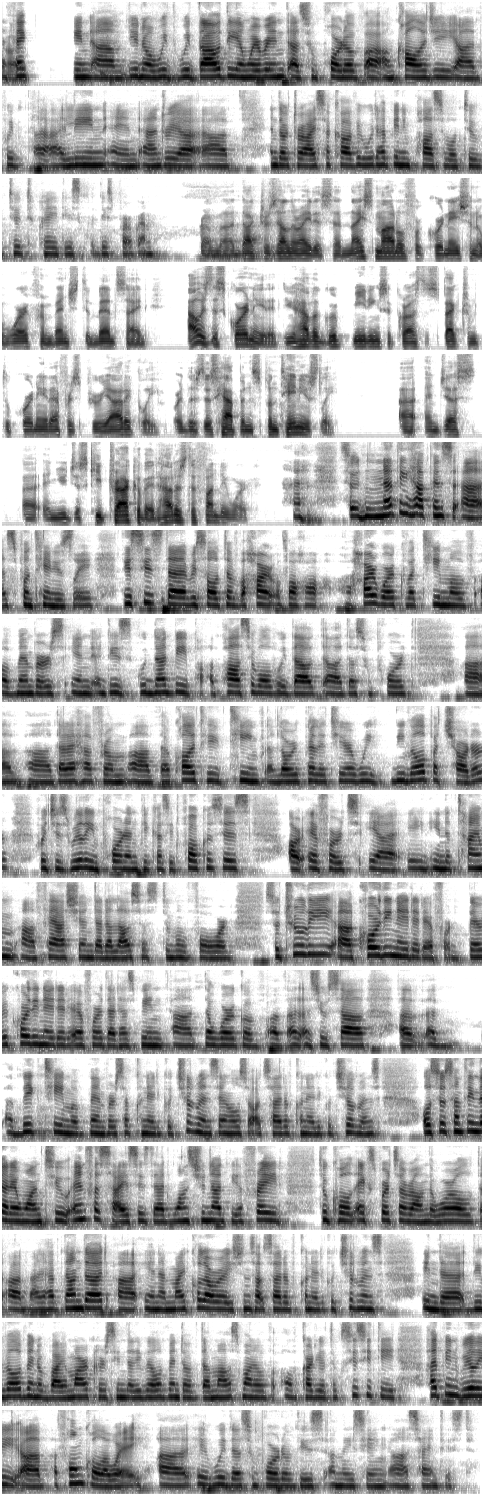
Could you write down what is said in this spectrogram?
Uh, thank in, um, you know, with, without the unwavering uh, support of uh, oncology uh, with uh, Eileen and Andrea uh, and Dr. Isakoff, it would have been impossible to, to, to create this, this program. From uh, Dr. Zelneritis, a nice model for coordination of work from bench to bedside. How is this coordinated? Do you have a group meetings across the spectrum to coordinate efforts periodically, or does this happen spontaneously, and just and you just keep track of it? How does the funding work? so nothing happens uh, spontaneously. This is the result of a hard, of a hard work of a team of, of members, and, and this would not be possible without uh, the support that I have from uh, the quality team, Lori Pelletier. We develop a charter, which is really important because it focuses our efforts uh, in, in a time uh, fashion that allows us to move forward. So truly a coordinated effort, very coordinated effort that has been uh, the work of, of, as you saw, a, big team of members of Connecticut Children's and also outside of Connecticut Children's also, something that I want to emphasize is that one should not be afraid to call experts around the world. Um, I have done that uh, in uh, my collaborations outside of Connecticut Children's in the development of biomarkers, in the development of the mouse model of, of cardiotoxicity, have been really uh, a phone call away uh, with the support of these amazing uh, scientists.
